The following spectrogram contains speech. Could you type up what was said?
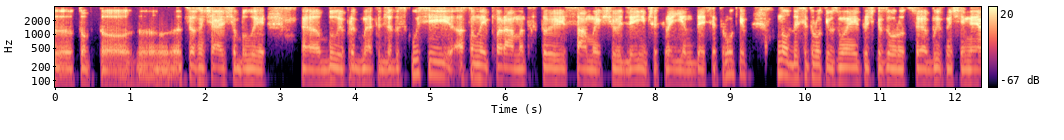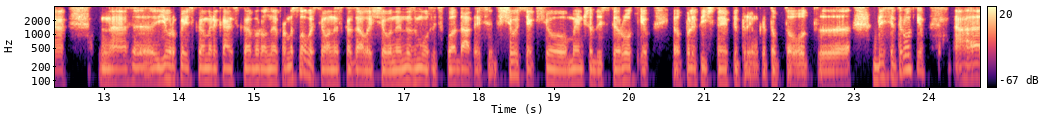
Е, Тобто, е, це означає, що були, були предмети для дискусії. Основний параметр той самий, що і для інших країн 10 років. Ну 10 років, з моєї точки зору, це визначення європейської американської оборонної промисловості. Вони сказали, що вони не зможуть вкладатись в щось, якщо менше 10 років політичної підтримки, тобто от е, 10 років. А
